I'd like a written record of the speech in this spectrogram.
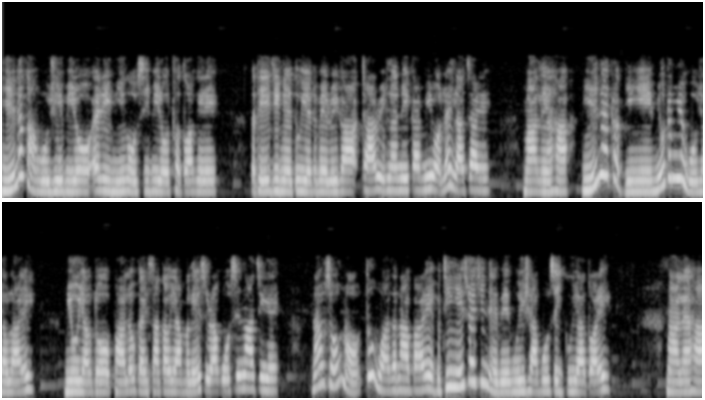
မြင်းတစ်ကောင်ကိုရေးပြီးတော့အဲ့ဒီမြင်းကိုစီးပြီးတော့ထွက်သွားခဲ့တယ်။တထေးကြီးနဲ့သူ့ရဲ့တပည့်တွေကဓားတွေလှမ်းနေကင်ပြီးတော့လိုက်လာကြတယ်။မာလန်ဟာမြင်းနဲ့ထွက်ပြင်းရင်မြို့တစ်မြို့ကိုရောက်လာတယ်။မြို့ရောက်တော့ဘာလောက်ကင်စားတော့ရမလဲဆိုတာကိုစဉ်းစားကြည့်တယ်။နောက်ဆုံးတော့သူ့ဝါသနာပါတဲ့ပကြီးရေးဆွဲခြင်းနဲ့ပဲငွေရှာဖို့စိတ်ကူးရသွားတယ်။မာလန်ဟာ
